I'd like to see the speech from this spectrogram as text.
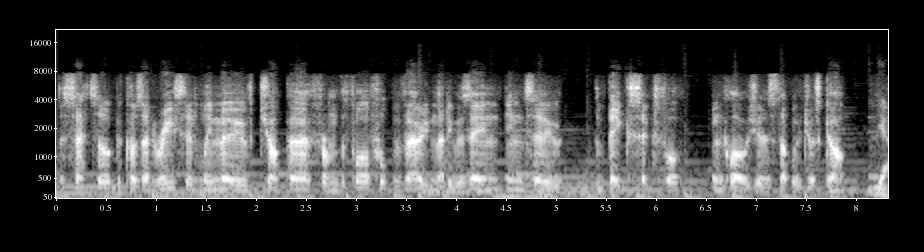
the setup because I'd recently moved Chopper from the four foot vivarium that he was in into the big six foot enclosures that we've just got. Yeah.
